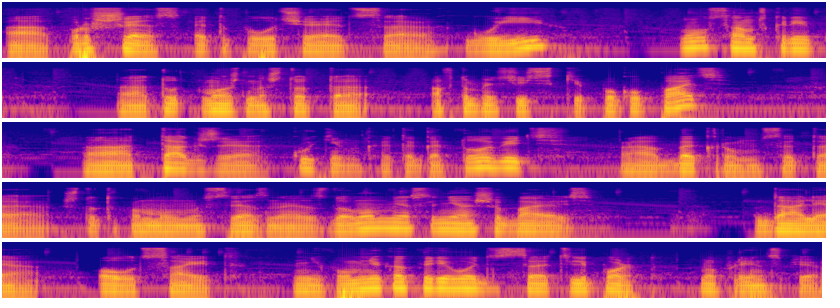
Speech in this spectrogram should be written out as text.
А, Process это получается GUI, ну, сам скрипт. А, тут можно что-то автоматически покупать. А, также Cooking это готовить. А, это что-то, по-моему, связанное с домом, если не ошибаюсь. Далее outside. Не помню, как переводится. Телепорт. Ну, в принципе,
